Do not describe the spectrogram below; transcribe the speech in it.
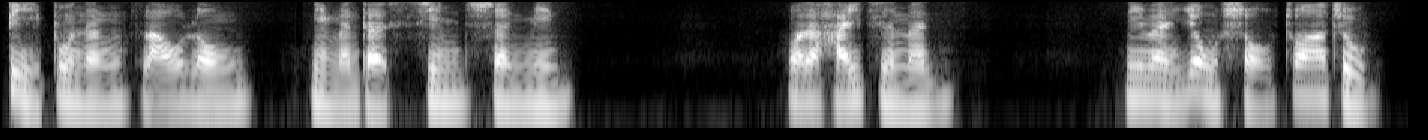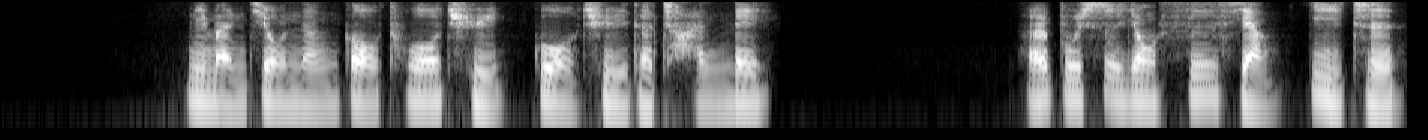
必不能牢笼你们的新生命。我的孩子们，你们用手抓住，你们就能够脱去过去的缠累，而不是用思想意志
